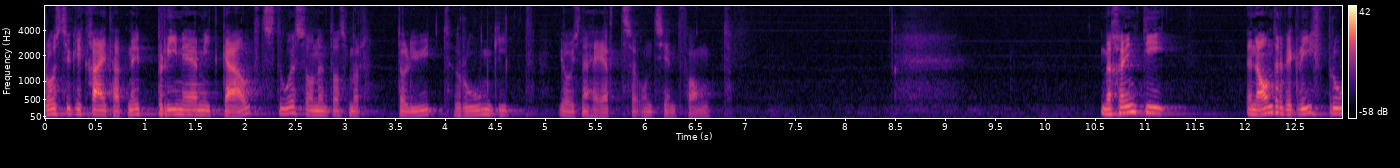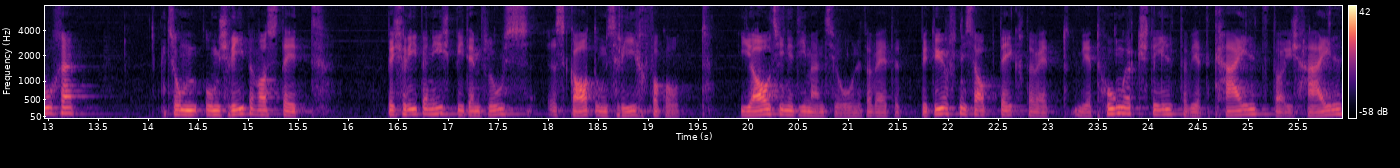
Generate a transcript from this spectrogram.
Großzügigkeit hat nicht primär mit Geld zu tun, sondern dass man den Leuten Raum gibt, in unseren Herzen und sie empfängt. Man könnte einen anderen Begriff brauchen, zum umschreiben, was dort beschrieben ist bei dem Fluss. Es geht ums Reich von Gott. In all seinen Dimensionen. Da werden Bedürfnisse abdeckt, da wird, wird Hunger gestillt, da wird geheilt, da ist Heil.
